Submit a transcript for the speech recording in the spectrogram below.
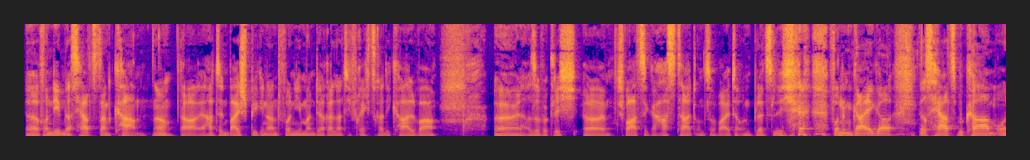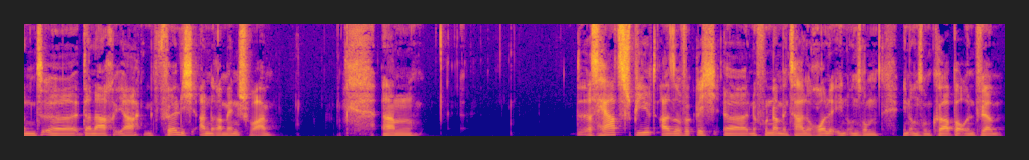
äh, von dem das Herz dann kam. Ne? Da er hatte ein Beispiel genannt von jemandem, der relativ rechtsradikal war, äh, also wirklich äh, Schwarze gehasst hat und so weiter und plötzlich von einem Geiger das Herz bekam und äh, danach ja ein völlig anderer Mensch war. Ähm, das Herz spielt also wirklich äh, eine fundamentale Rolle in unserem in unserem Körper und wir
